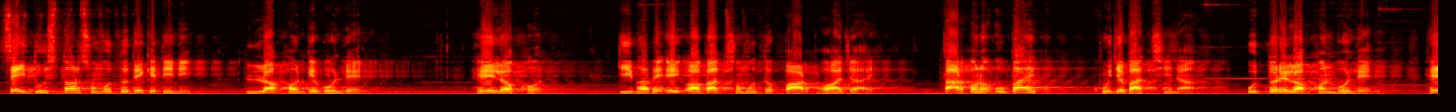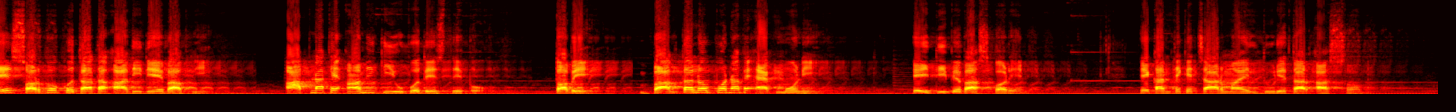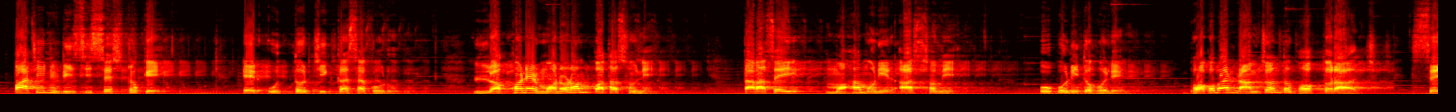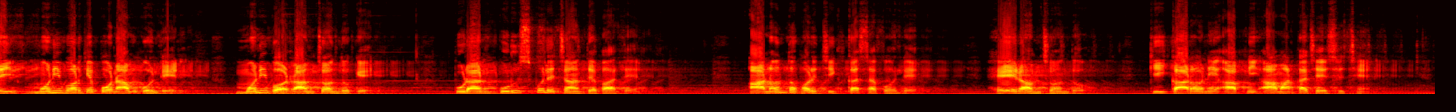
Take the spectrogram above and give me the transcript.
সেই দুস্তর সমুদ্র দেখে তিনি লক্ষণকে বললেন, হে লক্ষণ, কীভাবে এই অগাধ সমুদ্র পার হওয়া যায়? তার কোনো উপায় খুঁজে পাচ্ছি না। উত্তরে লক্ষণ বললেন, হে সর্বজ্ঞ দাতা আদি দেব আপনি, আপনাকে আমি কি উপদেশ দেব? তবে বাগদালব্য নামে এক মণি এই দ্বীপে বাস করেন। এখান থেকে চার মাইল দূরে তার আশ্রম। প্রাচীন ঋষি শ্রেষ্ঠকে এর উত্তর জিজ্ঞাসা করুন। লক্ষণের মনোরম কথা শুনে তারা সেই মহামুনির আশ্রমে উপনীত হলেন। ভগবান রামচন্দ্র ভক্তরাজ সেই মণিবরকে প্রণাম করলেন। মণিবর রামচন্দ্রকে পুরাণ পুরুষ বলে জানতে পারলেন। আনন্দ ভরে জিজ্ঞাসা করলেন, হে রামচন্দ্র, কি কারণে আপনি আমার কাছে এসেছেন?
